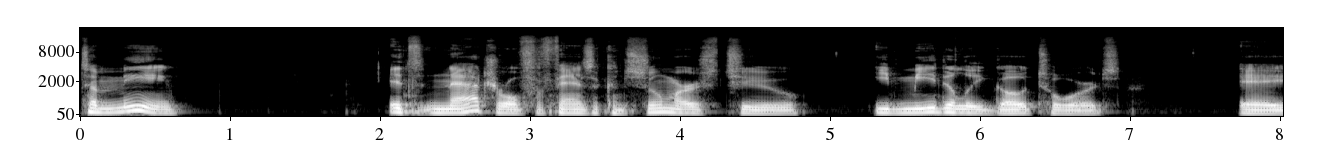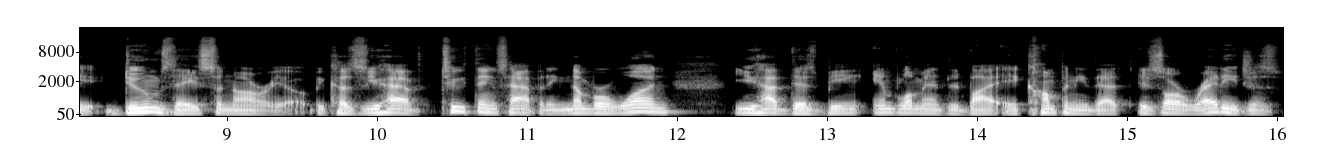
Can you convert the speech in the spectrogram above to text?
to me, it's natural for fans and consumers to immediately go towards a doomsday scenario because you have two things happening. Number one, you have this being implemented by a company that is already just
